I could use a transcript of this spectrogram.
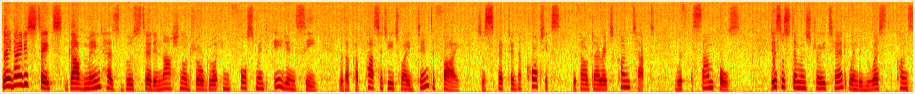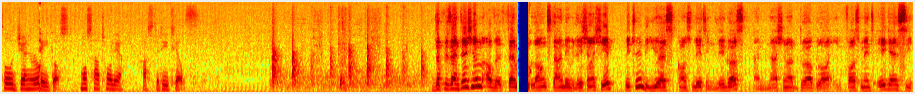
The United States government has boosted the National Drug Law Enforcement Agency with a capacity to identify suspected narcotics without direct contact with samples. This was demonstrated when the U.S. Consul General Lagos, Musa Tolia, has the details. The presentation of the long-standing relationship between the U.S. Consulate in Lagos and National Drug Law Enforcement Agency.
